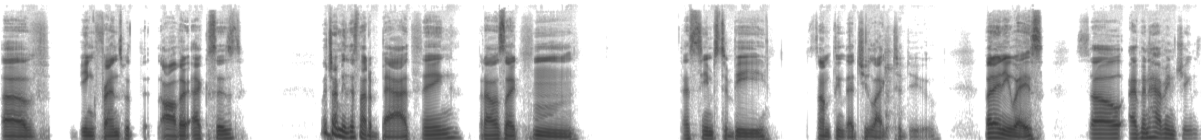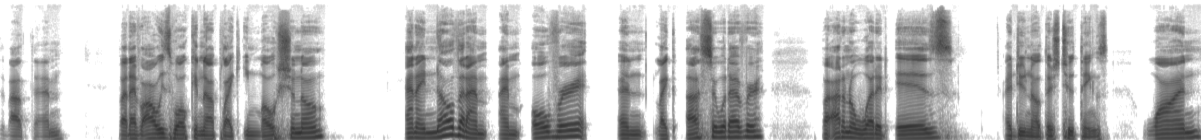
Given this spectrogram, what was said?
of being friends with all their exes, which I mean, that's not a bad thing. But I was like, hmm, that seems to be something that you like to do. But, anyways, so I've been having dreams about them, but I've always woken up like emotional. And I know that I'm I'm over it and like us or whatever, but I don't know what it is. I do know there's two things. One,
